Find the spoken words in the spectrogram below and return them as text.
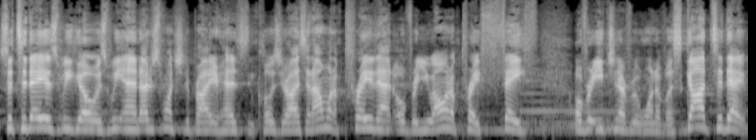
So today, as we go, as we end, I just want you to bow your heads and close your eyes, and I want to pray that over you. I want to pray faith over each and every one of us. God, today,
